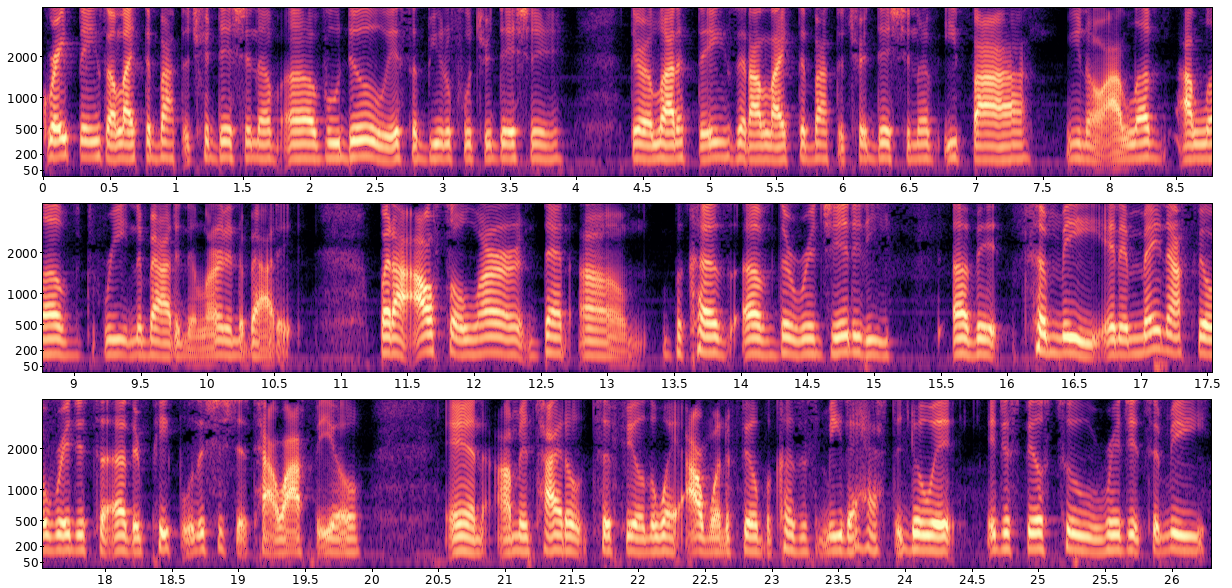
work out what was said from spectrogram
great things I liked about the tradition of uh, voodoo. It's a beautiful tradition. There are a lot of things that I liked about the tradition of Ifa. You know, I love I loved reading about it and learning about it. But I also learned that um, because of the rigidity of it to me, and it may not feel rigid to other people. This is just how I feel. And I'm entitled to feel the way I want to feel because it's me that has to do it. It just feels too rigid to me.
